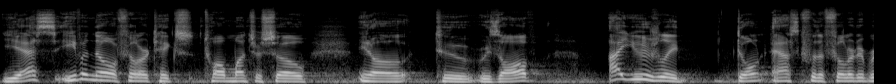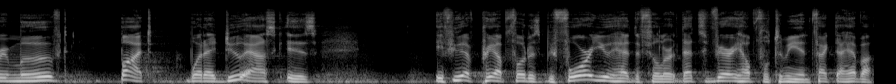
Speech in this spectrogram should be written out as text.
yes, even though a filler takes 12 months or so, you know, to resolve. I usually don't ask for the filler to be removed, but what I do ask is if you have pre-op photos before you had the filler, that's very helpful to me. In fact, I have a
